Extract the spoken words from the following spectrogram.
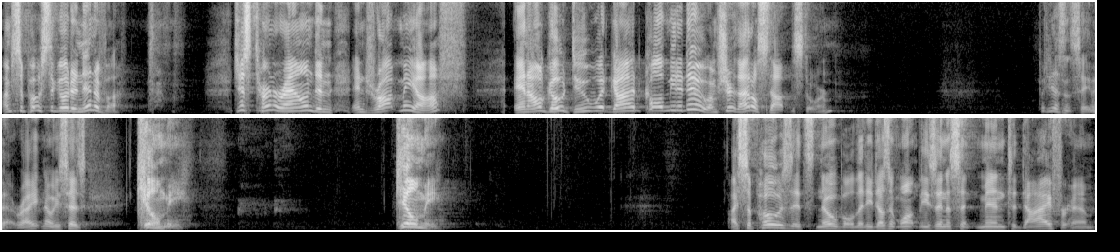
I'm supposed to go to Nineveh. Just turn around and, and drop me off, and I'll go do what God called me to do. I'm sure that'll stop the storm. But he doesn't say that, right? No, he says, Kill me. Kill me. I suppose it's noble that he doesn't want these innocent men to die for him.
